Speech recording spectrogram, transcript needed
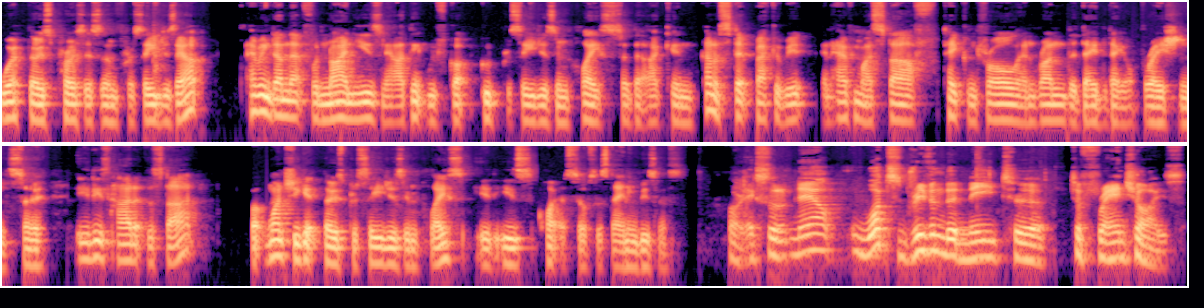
work those processes and procedures out. Having done that for nine years now, I think we've got good procedures in place so that I can kind of step back a bit and have my staff take control and run the day to day operations. So it is hard at the start, but once you get those procedures in place, it is quite a self sustaining business. All right, excellent. Now, what's driven the need to to franchise,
